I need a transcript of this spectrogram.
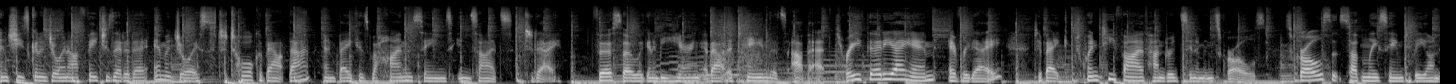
and she's going to join our features editor, Emma Joyce, to talk about that and Baker's behind the scenes insights today. First, though, we're going to be hearing about a team that's up at 3.30am every day to bake 2,500 cinnamon scrolls. Scrolls that suddenly seem to be on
